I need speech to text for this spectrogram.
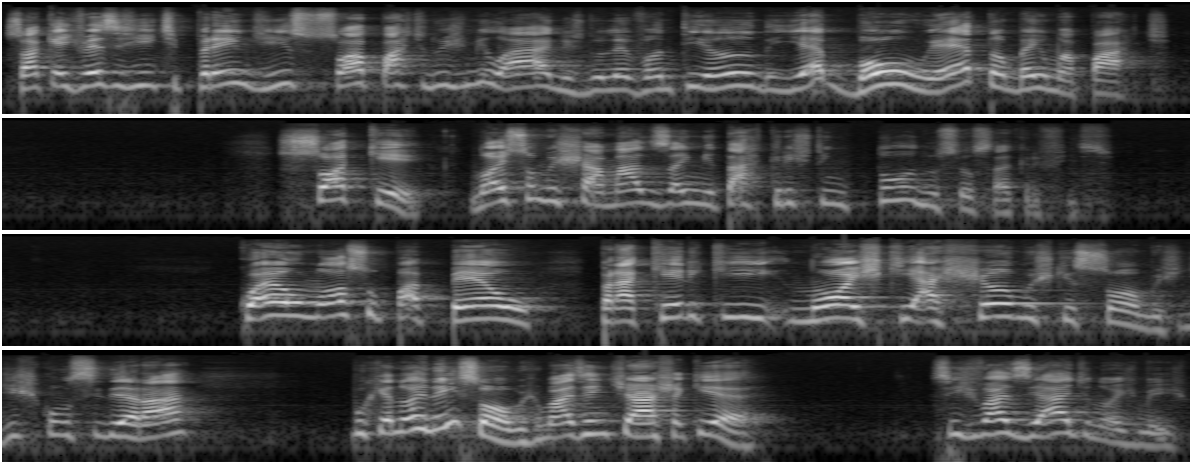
Só que às vezes a gente prende isso só a parte dos milagres, do levante e anda, e é bom, é também uma parte. Só que nós somos chamados a imitar Cristo em todo o seu sacrifício. Qual é o nosso papel para aquele que nós que achamos que somos? Desconsiderar porque nós nem somos, mas a gente acha que é. Se esvaziar de nós mesmos.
